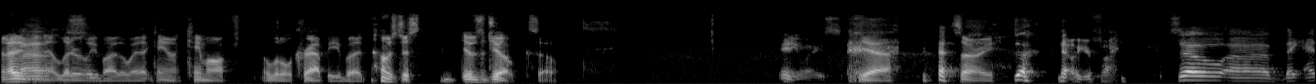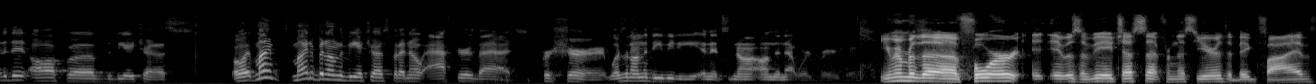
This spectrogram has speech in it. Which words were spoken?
And I didn't mean Um, that literally, so- by the way. That came came off a little crappy, but I was just it was a joke. So Anyways, yeah, sorry. So- no, you're fine. So uh, they edited it off of the VHS. Oh, it might might have been on the VHS, but I know after that for sure it wasn't on the DVD, and it's not on the network version. You remember the four? It, it was a VHS set from this year, the Big Five.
